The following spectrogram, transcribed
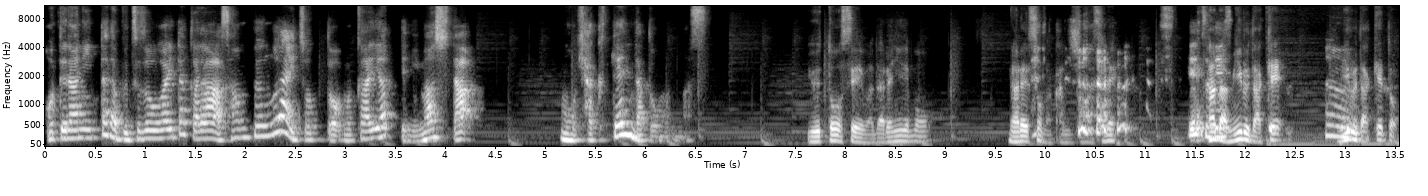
お寺に行ったら仏像がいたから3分ぐらいちょっと向かい合ってみました。もう100点だと思います。優等生は誰にでもなれそうな感じしますね。ですただ見るだけ、うん見るだけと。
